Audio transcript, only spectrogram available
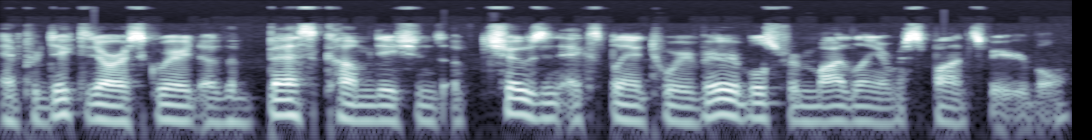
and predicted r squared of the best combinations of chosen explanatory variables for modeling a response variable.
